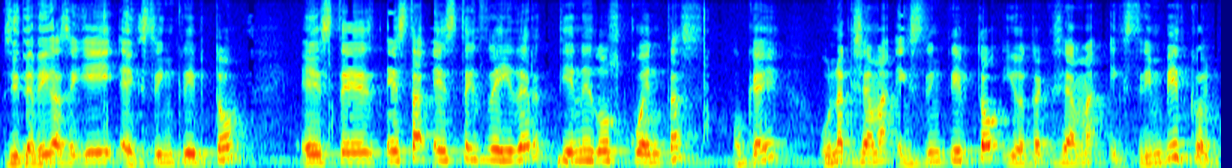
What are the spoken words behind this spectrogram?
Si te fijas aquí, Extreme Crypto, este, esta, este trader tiene dos cuentas, ¿ok? Una que se llama Extreme Crypto y otra que se llama Extreme Bitcoin.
